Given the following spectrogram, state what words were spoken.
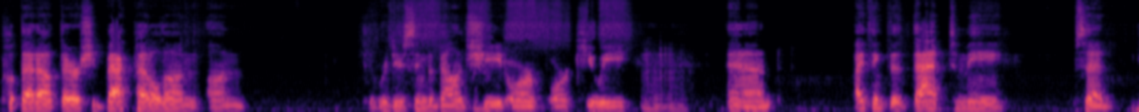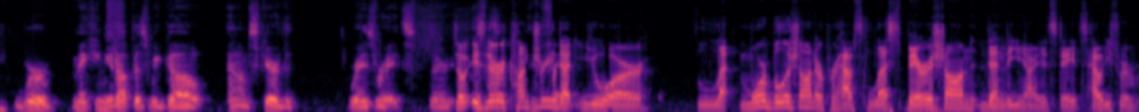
put that out there. She backpedaled on on reducing the balance sheet or or QE, mm-hmm. mm-hmm. and I think that that to me said we're making it up as we go, and I'm scared to raise rates. There, so, is there a country that you are le- more bullish on, or perhaps less bearish on than the United States? How would you sort of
